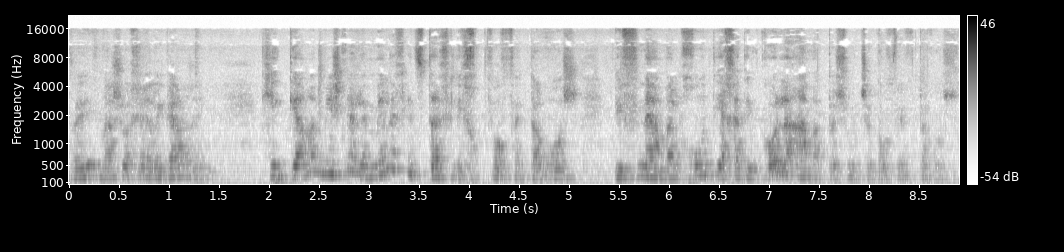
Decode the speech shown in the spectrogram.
זה משהו אחר לגמרי. כי גם המשנה למלך יצטרך לכפוף את הראש בפני המלכות, יחד עם כל העם הפשוט שכופף את הראש.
